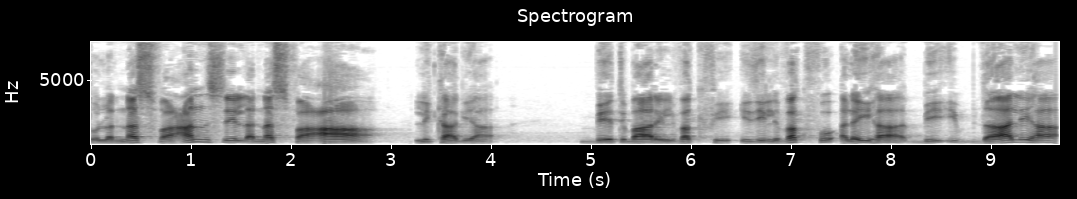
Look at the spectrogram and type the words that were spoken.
تو لنصف عن سے لنصف آ لکھا گیا۔ بے اعتبار الوقف از الوقف علیہ بے ابدالحا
